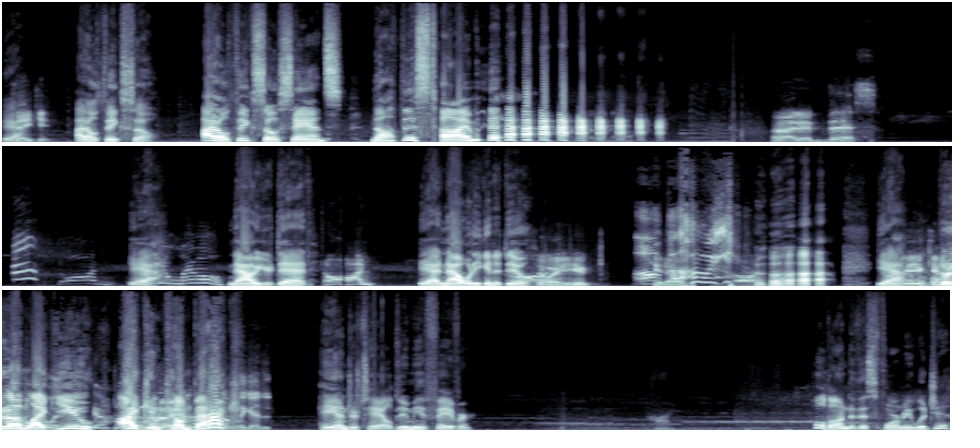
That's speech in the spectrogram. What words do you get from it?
Yeah. Take it. I don't think so. I don't think so, Sans. Not this time. I did this. yeah. You. Now you're dead. Sean. Yeah, now what are you gonna do? So are you, kiddo. yeah, but unlike you, I can come back. Hey, Undertale, do me a favor. Hold on to this for me, would you?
